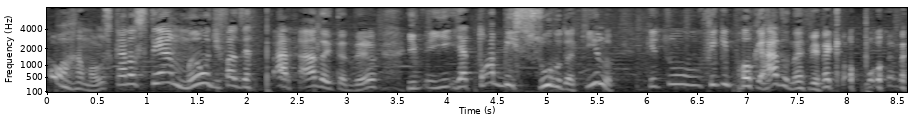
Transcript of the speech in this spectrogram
Porra, mano, os caras têm a mão de fazer a parada, entendeu? E, e- e é tão absurdo aquilo que tu fica empolgado, né? Vendo aquela porra, né?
